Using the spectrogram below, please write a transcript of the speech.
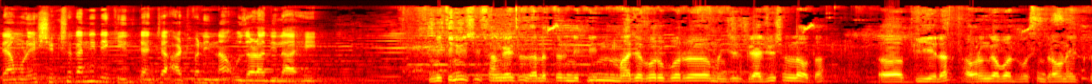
त्यामुळे शिक्षकांनी देखील त्यांच्या आठवणींना उजाळा दिला आहे. नितीनविषयी सांगायचं झालं तर नितीन माझ्याबरोबर अ, म्हणजे ग्रॅज्युएशनला होता बी एला औरंगाबाद वसंतराव नाईक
